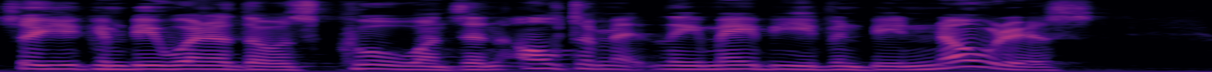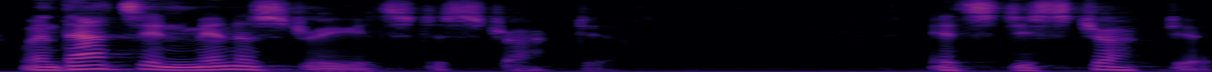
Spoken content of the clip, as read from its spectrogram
so you can be one of those cool ones and ultimately maybe even be noticed, when that's in ministry, it's destructive. It's destructive.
